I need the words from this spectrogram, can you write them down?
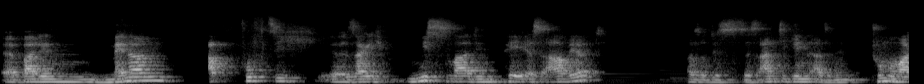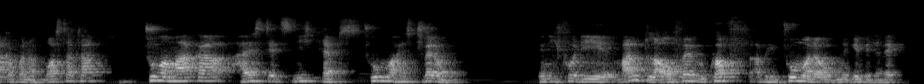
Bei den Männern ab 50 sage ich, miss mal den PSA-Wert also das, das Antigen, also den Tumormarker von der Prostata. Tumormarker heißt jetzt nicht Krebs, Tumor heißt Schwellung. Wenn ich vor die Wand laufe im Kopf, habe ich einen Tumor da oben, der geht wieder weg.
